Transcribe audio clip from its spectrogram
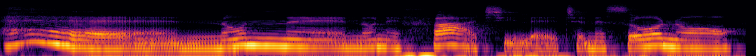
Eh, non è, non è facile, ce ne sono,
